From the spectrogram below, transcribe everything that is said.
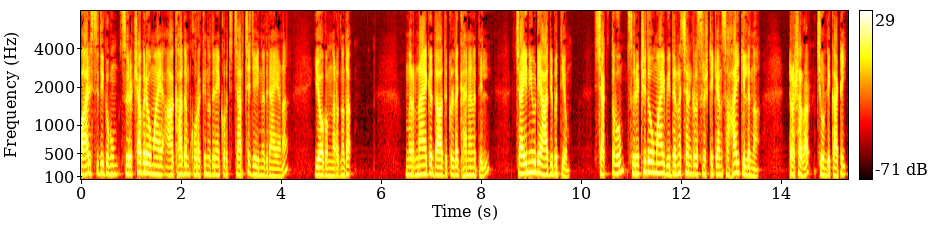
പാരിസ്ഥിതികവും സുരക്ഷാപരവുമായ ആഘാതം കുറയ്ക്കുന്നതിനെക്കുറിച്ച് ചർച്ച ചെയ്യുന്നതിനായാണ് യോഗം നടന്നത്. നിർണായക ധാതുക്കളുടെ ഖനനത്തിൽ ചൈനയുടെ ആധിപത്യം ശക്തവും സുരക്ഷിതവുമായ വിതരണ ശൃംഖല സൃഷ്ടിക്കാൻ സഹായിക്കില്ലെന്ന് ട്രഷറർ ചൂണ്ടിക്കാട്ടി.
